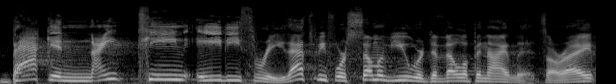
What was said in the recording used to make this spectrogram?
back in 1983. That's before some of you were developing eyelids, all right?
